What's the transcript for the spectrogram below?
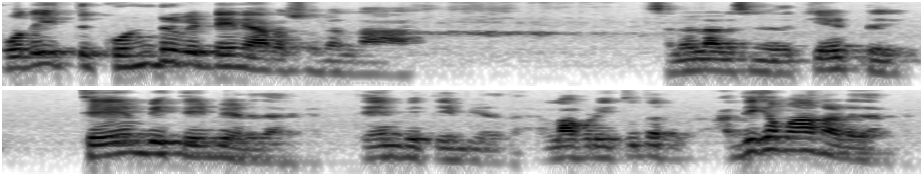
புதைத்து கொன்று விட்டேன். யார சொல்லல்லா செல்லலால் அதை கேட்டு தேம்பி தேம்பி எழுதார்கள். தேம்பி தேம்பி எழுதார் அல்லாஹுடைய தூதர் அதிகமாக எழுதார்கள்.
